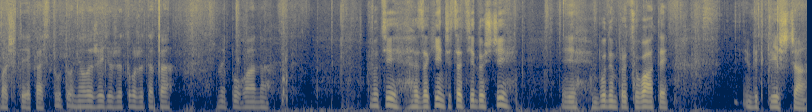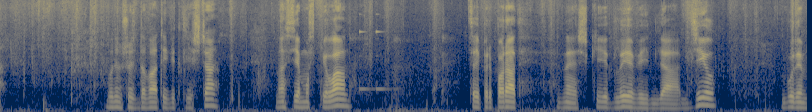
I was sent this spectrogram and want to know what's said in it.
Бачите, якась тут у нього лежить вже теж така непогана. Ну ці закінчаться ці дощі і будемо працювати від кліща. Будемо щось давати від кліща. У нас є моспілан. Цей препарат не шкідливий для бджіл. Будемо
